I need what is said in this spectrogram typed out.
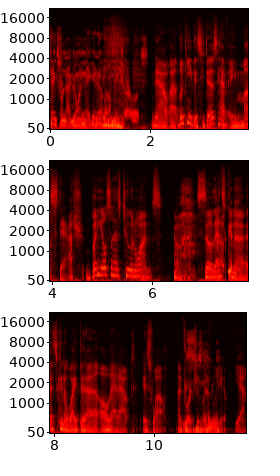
Thanks for not going negative on me, Carlos. Now, uh, looking at this, he does have a mustache, but he also has two and ones. Oh, So that's gonna that's gonna wipe uh, all that out as well. Unfortunately for you, yeah.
